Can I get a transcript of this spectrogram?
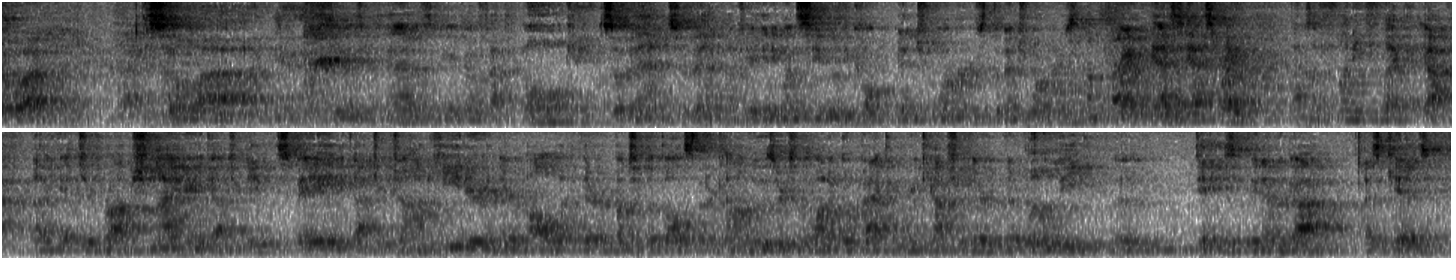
so, uh, so, uh, oh, okay. So then, so then, okay. Anyone see a movie called Benchwarmers? The Benchwarmers, right? Yes, yes, right. That's a funny flick. Yeah, uh, you got your Rob Schneider, you got your David Spade, you got your Jon Heder, and they're all they're a bunch of adults that are kind of losers and they want to go back and recapture their their little league uh, days that they never got as kids.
